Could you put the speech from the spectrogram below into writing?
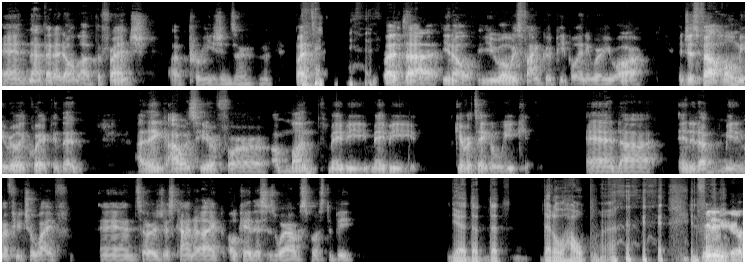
and not that i don't love the french uh, parisians are but but uh, you know you always find good people anywhere you are. It just felt homey really quick and then i think i was here for a month maybe maybe give or take a week and uh, ended up meeting my future wife and so it was just kind of like okay this is where i was supposed to be. Yeah, that that that'll help in finding a girl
